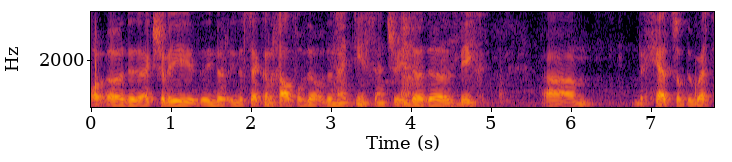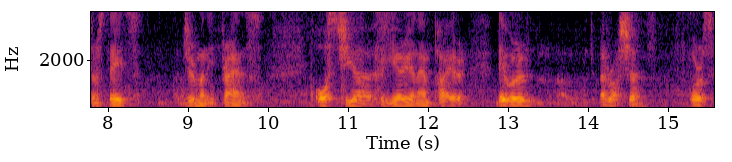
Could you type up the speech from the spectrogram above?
uh, that actually in the in the second half of the of the 19th century, the the big um, the heads of the Western states, Germany, France, Austria, Hungarian Empire, they were uh, Russia, of course,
